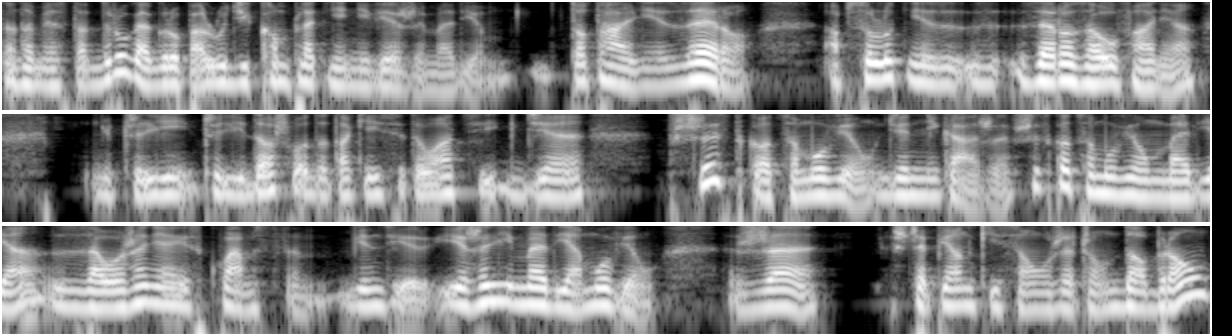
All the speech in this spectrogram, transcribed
natomiast ta druga grupa ludzi kompletnie nie wierzy mediom. Totalnie, zero, absolutnie zero zaufania. Czyli, czyli doszło do takiej sytuacji, gdzie wszystko, co mówią dziennikarze, wszystko, co mówią media, z założenia jest kłamstwem. Więc jeżeli media mówią, że szczepionki są rzeczą dobrą,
